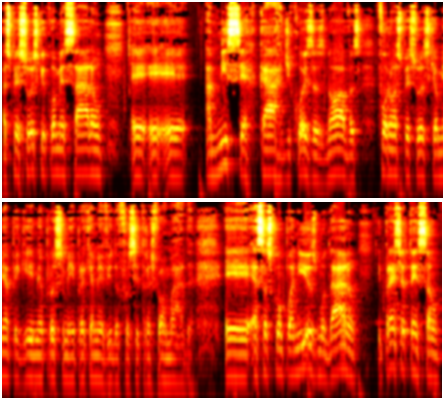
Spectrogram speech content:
as pessoas que começaram é, é, a me cercar de coisas novas foram as pessoas que eu me apeguei, me aproximei para que a minha vida fosse transformada. Essas companhias mudaram e preste atenção.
